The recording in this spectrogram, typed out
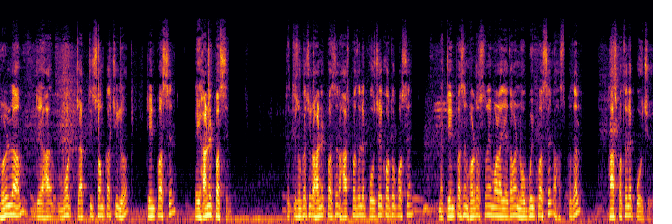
ধরলাম যে মোট যাত্রীর সংখ্যা ছিল টেন পার্সেন্ট এই হান্ড্রেড পার্সেন্ট যাত্রীর সংখ্যা ছিল হান্ড্রেড পার্সেন্ট হাসপাতালে পৌঁছায় কত পার্সেন্ট না টেন পার্সেন্ট ঘটনাস্থলে মারা যায়, তার মানে নব্বই পার্সেন্ট হাসপাতাল, হাসপাতালে পৌঁছয়।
